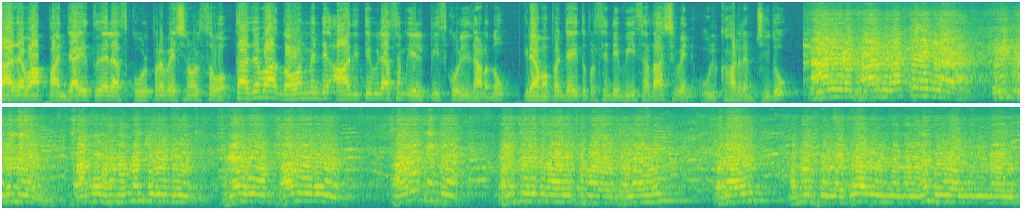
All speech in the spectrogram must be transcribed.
തഴവ പഞ്ചായത്ത് തല സ്കൂൾ പ്രവേശനോത്സവം Thazhava government Adithyavilasam L P സ്കൂളിൽ നടന്നു. ഗ്രാമപഞ്ചായത്ത് പ്രസിഡന്റ് വി സദാശിവൻ ഉദ്ഘാടനം ചെയ്തു. ഈ കുടുംബവും സമൂഹ നന്മയ്ക്ക് വേണ്ടി സ്നേഹവും സാഹിത്യവും ഫലത്തിലേക്ക് ആവശ്യമായ സഹായം സഹായം നമ്മുടെ സ്കൂളിലെ അധ്യാപകരിൽ നിന്ന് അനുഭവങ്ങളുണ്ടാകും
